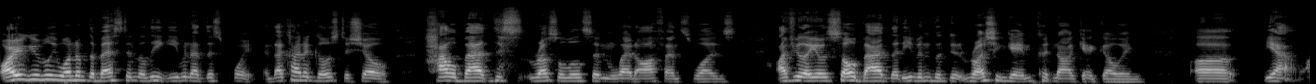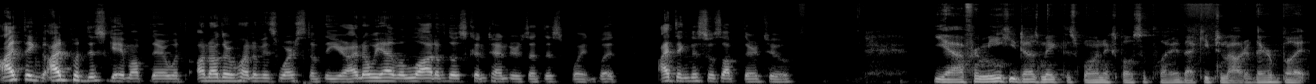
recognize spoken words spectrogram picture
arguably one of the best in the league, even at this point. And that kind of goes to show how bad this Russell Wilson led offense was. I feel like it was so bad that even the rushing game could not get going. Uh, yeah, I think I'd put this game up there with another one of his worst of the year. I know we have a lot of those contenders at this point, but I think this was up there too. Yeah, for me, he does make this one explosive play that keeps him out of there. But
